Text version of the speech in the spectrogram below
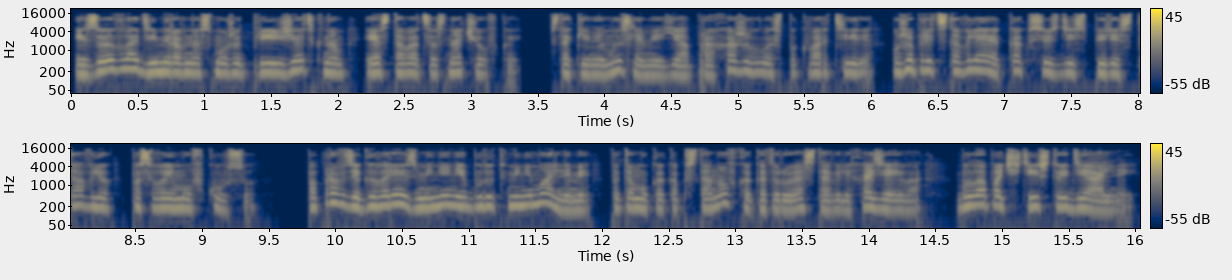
И Зоя Владимировна сможет приезжать к нам и оставаться с ночевкой. С такими мыслями я прохаживалась по квартире, уже представляя, как все здесь переставлю по своему вкусу. По правде говоря, изменения будут минимальными, потому как обстановка, которую оставили хозяева, была почти что идеальной.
